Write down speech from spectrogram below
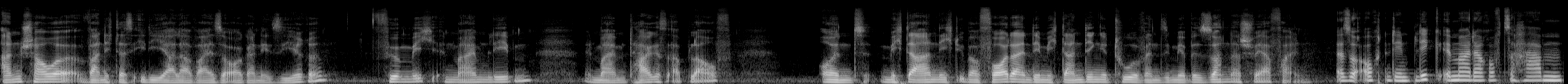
anschaue, wann ich das idealerweise organisiere für mich in meinem Leben, in meinem Tagesablauf und mich da nicht überfordere, indem ich dann Dinge tue, wenn sie mir besonders schwer fallen. Also auch den Blick immer darauf zu haben,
